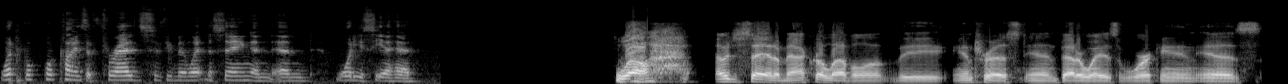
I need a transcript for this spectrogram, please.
What what kinds of threads have you been witnessing, and and what do you see ahead? Well, I would just say at a macro level, the interest in better ways of working is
